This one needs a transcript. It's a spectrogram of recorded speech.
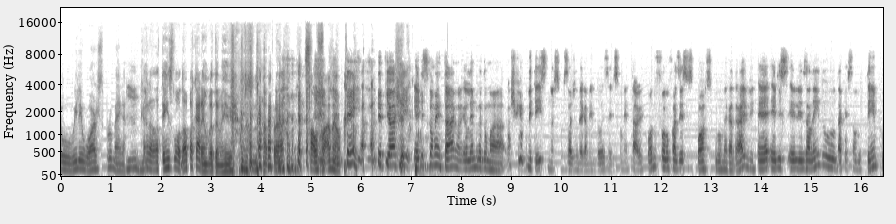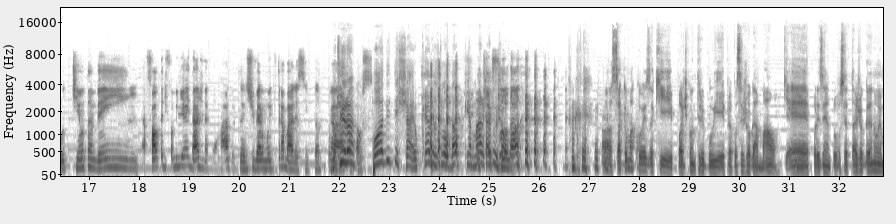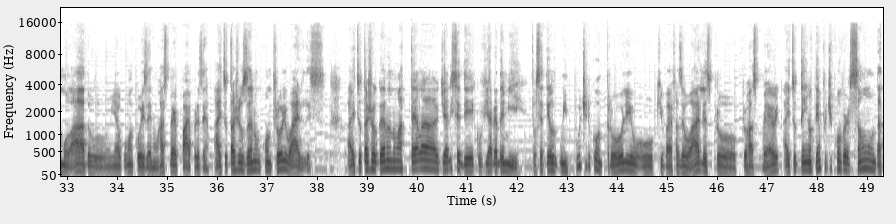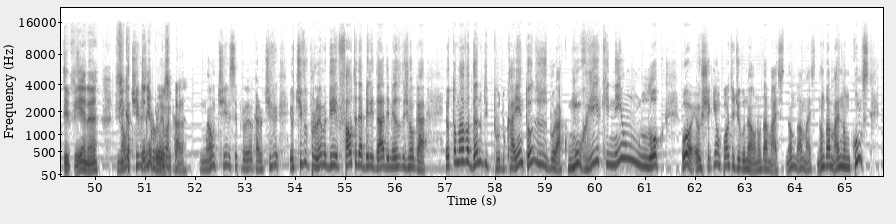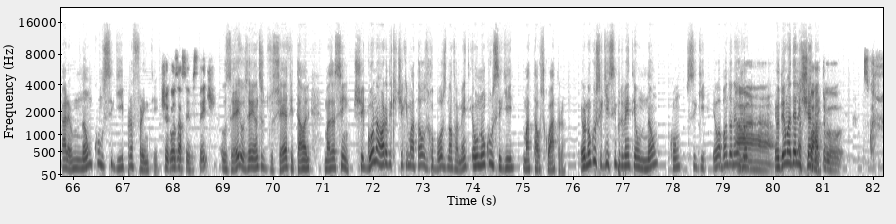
O Willy Wars pro Mega. Cara, ela tem slowdown pra caramba também, viu? Não dá pra salvar, não. Tem. E pior que eles comentaram, eu lembro de uma. Acho que eu já comentei isso no episódio do Mega Man 2. Eles comentaram que quando foram fazer esses portos pro Mega Drive, é, eles, eles, além do, da questão do tempo, tinham também a falta de familiaridade né, com o hardware. Então eles tiveram muito trabalho, assim, tanto pra. Mentira! os- Pode deixar, eu quero slowdown porque é marca do jogo. Ó, só que uma coisa que pode contribuir pra você jogar mal, que é, por exemplo, você tá jogando um emulado em alguma coisa, aí, num Raspberry Pi, por exemplo. Aí tu tá usando um controle wireless. Aí tu tá jogando numa tela de LCD com via HDMI. Então você tem o input do controle, o, que vai fazer o wireless pro, pro Raspberry. Aí tu tem o tempo de conversão da TV, né? Fica não tive esse tenebroso, problema, cara. Não tive esse problema, cara. Eu tive, eu tive o problema de falta de habilidade mesmo de jogar. Eu tomava dano de tudo, caía em todos os buracos, morria que nem um louco. Pô, eu cheguei a um ponto e digo, não, não dá mais, não dá mais, não dá mais, não cons... Cara, eu não consegui ir pra frente. Chegou a usar save state? Usei, usei antes do chefe e tal, ali, mas assim, chegou na hora de que tinha que matar os robôs novamente, eu não consegui matar os quatro. Eu não consegui, simplesmente eu não consegui. Eu abandonei o jogo. Ah, Eu dei uma de as Alexandre. quatro,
